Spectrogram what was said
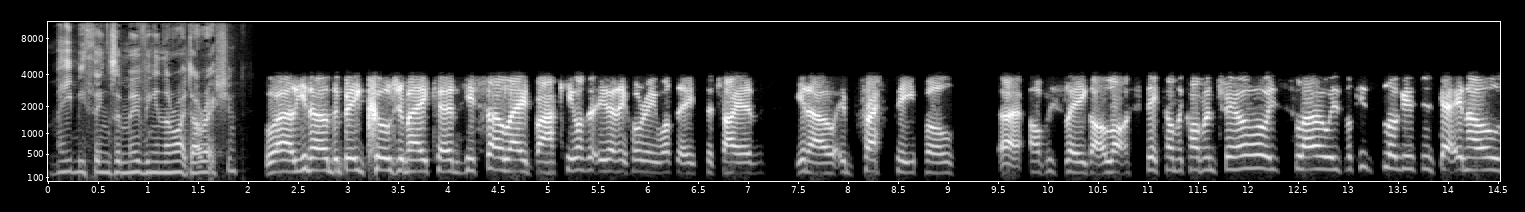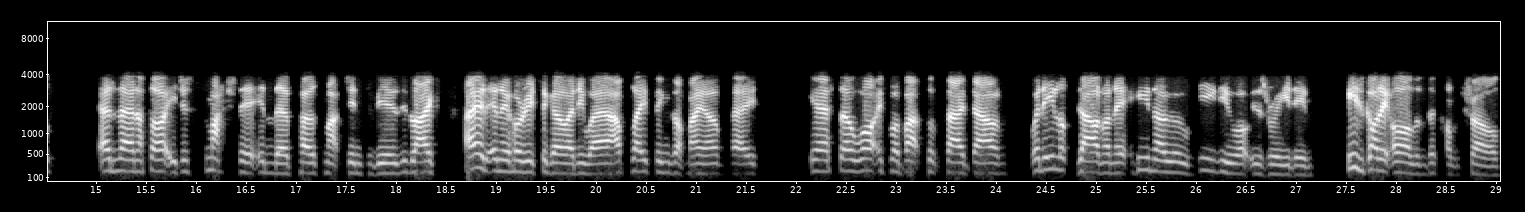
maybe things are moving in the right direction. Well, you know, the big cool Jamaican, he's so laid back. He wasn't in any hurry, was he, to try and, you know, impress people. Uh, obviously, he got a lot of stick on the commentary. Oh, he's slow, he's looking sluggish, he's getting old. And then I thought he just smashed it in the post match interviews. He's like, I ain't in a hurry to go anywhere. I'll play things at my own pace. Yeah, so what if my back's upside down? When he looked down on it, he knew he knew what he was reading. He's got it all under control.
